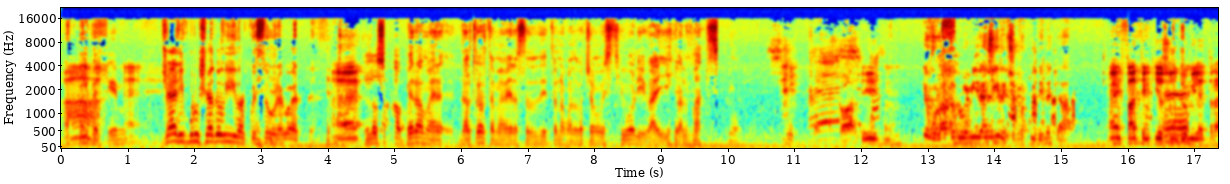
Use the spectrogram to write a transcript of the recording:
Ah, Sì, perché- eh, Già eri bruciato vivo a quest'ora, guarda. eh, Lo so, però ma- l'altra volta mi era stato detto no, quando facciamo questi voli vai al massimo. Sì, Eh, d'accordo. sì, sì. Io ho volato 2000 giri, ce n'ho più di metà. Eh, infatti anch'io sono Eh. 2003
